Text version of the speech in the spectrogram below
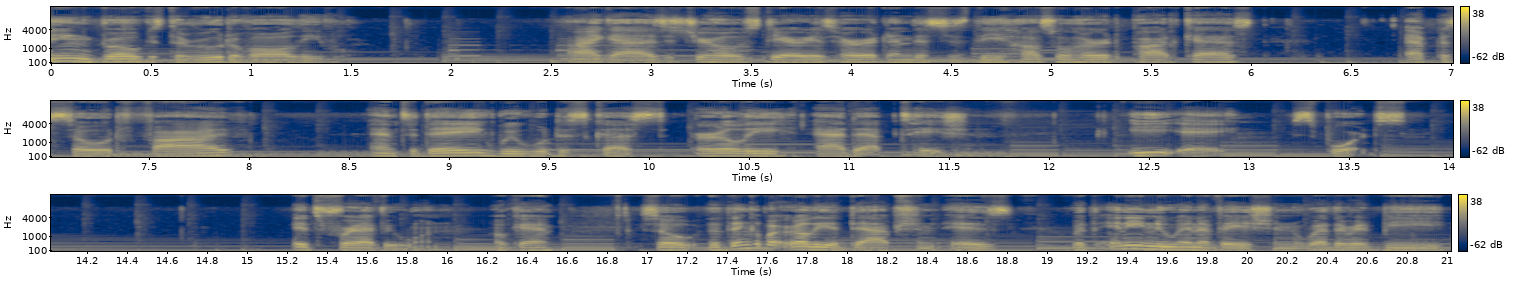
Being broke is the root of all evil. Hi, guys, it's your host Darius Hurd, and this is the Hustle Herd Podcast, episode 5. And today we will discuss early adaptation. EA Sports. It's for everyone, okay? So, the thing about early adaptation is with any new innovation, whether it be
